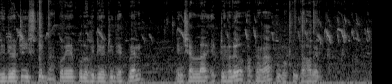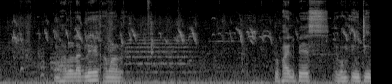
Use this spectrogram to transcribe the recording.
ভিডিওটি স্কিপ না করে পুরো ভিডিওটি দেখবেন। ইনশাল্লাহ একটু হলেও আপনারা উপকৃত হবেন। ভালো লাগলে আমার প্রোফাইল পেজ এবং ইউটিউব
